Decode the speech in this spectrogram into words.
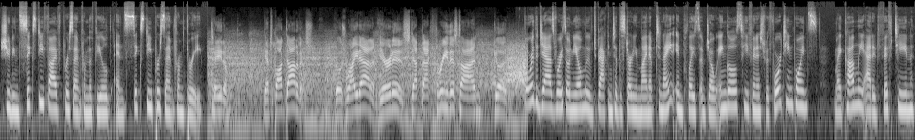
shooting 65% from the field and 60% from three. Tatum gets Bogdanovich. Goes right at him. Here it is. Step back three this time. Good. For the Jazz, Royce O'Neale moved back into the starting lineup tonight in place of Joe Ingles. He finished with 14 points. Mike Conley added 15.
